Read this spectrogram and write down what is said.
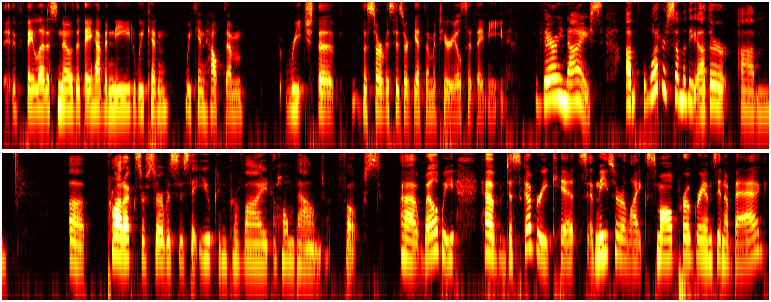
if they let us know that they have a need, we can we can help them reach the the services or get the materials that they need. Very nice. Um, what are some of the other um, uh, products or services that you can provide homebound folks? Uh, well, we have discovery kits, and these are like small programs in a bag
